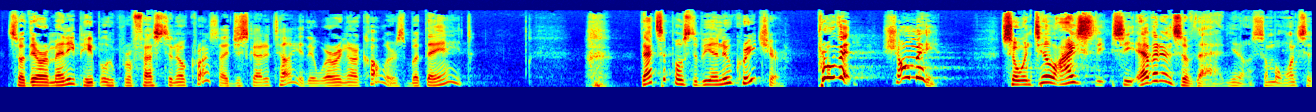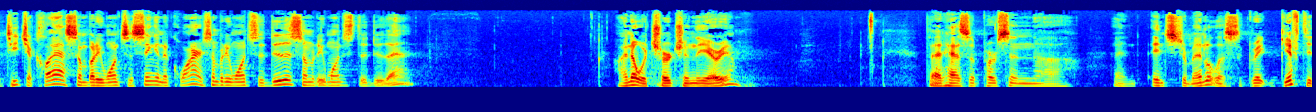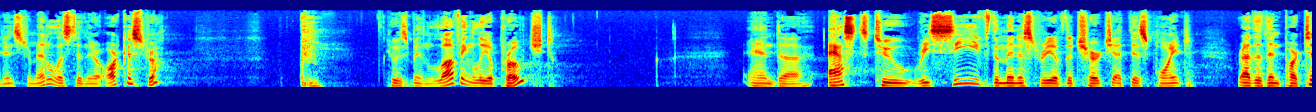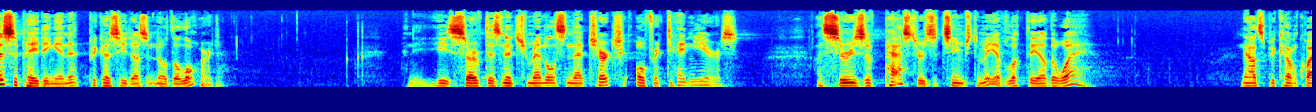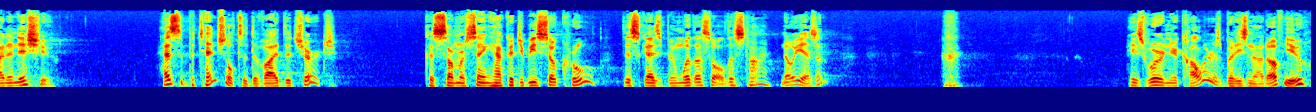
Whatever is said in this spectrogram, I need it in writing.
So there are many people who profess to know Christ. I just got to tell you, they're wearing our colors, but they ain't. That's supposed to be a new creature. Prove it. Show me. So until I see, see, evidence of that, you know, someone wants to teach a class, somebody wants to sing in a choir, somebody wants to do this, somebody wants to do that. I know a church in the area that has a person, uh, an instrumentalist, a great gifted instrumentalist in their orchestra, who has been lovingly approached and uh, asked to receive the ministry of the church at this point rather than participating in it because he doesn't know the Lord. And he, he's served as an instrumentalist in that church over 10 years a series of pastors, it seems to me, have looked the other way. Now it's become quite an issue. Has the potential to divide the church. Because some are saying, How could you be so cruel? This guy's been with us all this time. No, he hasn't. he's wearing your colors, but he's not of you.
